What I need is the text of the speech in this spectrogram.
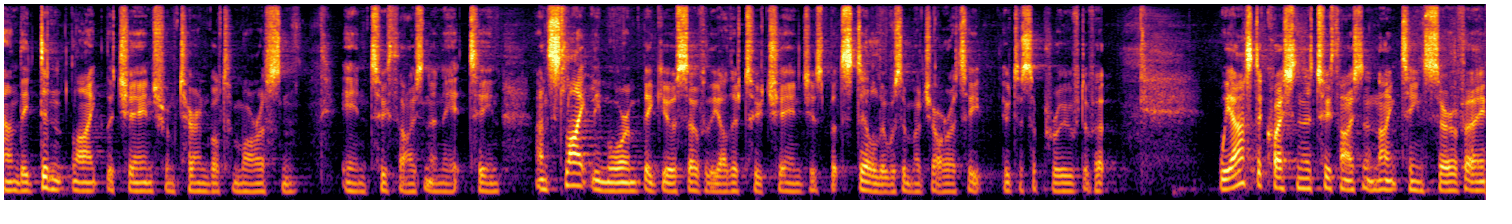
and they didn't like the change from Turnbull to Morrison in 2018, and slightly more ambiguous over the other two changes, but still there was a majority who disapproved of it. we asked a question in the 2019 survey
